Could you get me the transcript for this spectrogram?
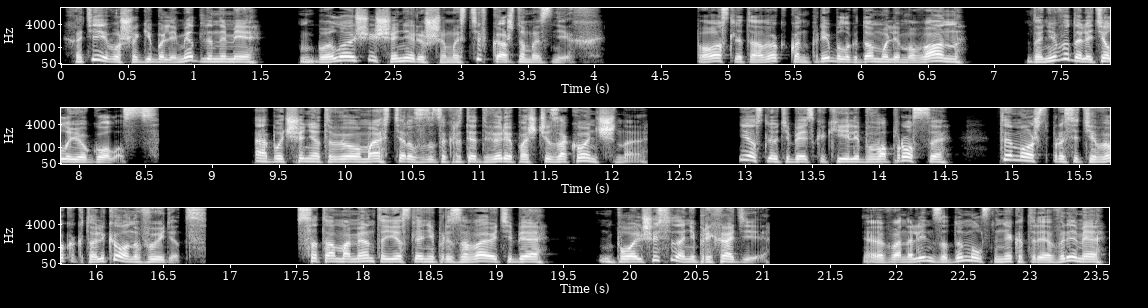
хотя его шаги были медленными, было ощущение решимости в каждом из них. После того, как он прибыл к дому Лему Ван, до него долетел ее голос. «Обучение твоего мастера за закрытой дверью почти закончено. Если у тебя есть какие-либо вопросы, ты можешь спросить его, как только он выйдет. С этого момента, если я не призываю тебя, больше сюда не приходи». Ван Линь задумался некоторое время,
